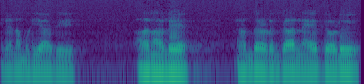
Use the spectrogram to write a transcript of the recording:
இல்லைன்னா முடியாது. அதனால் நிரந்தர இடங்கால் நயத்தோடு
